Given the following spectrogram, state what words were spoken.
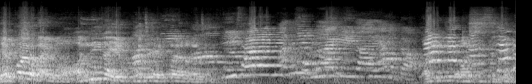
예뻐요 말고. 언니가 예뻐져, 예뻐요라고 하죠. 이 사람이 겁나게 이쁩니다. 언니 멋있습니다.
